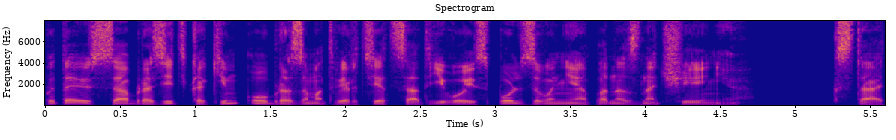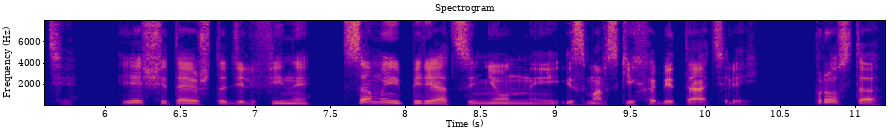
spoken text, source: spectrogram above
пытаюсь сообразить, каким образом отвертеться от его использования по назначению. Кстати, я считаю, что дельфины — самые переоцененные из морских обитателей. Просто,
